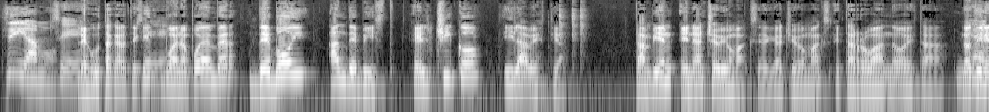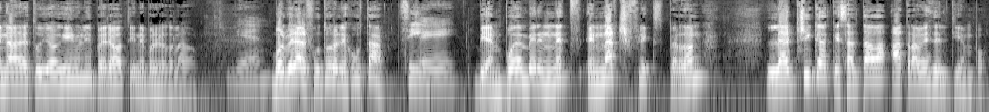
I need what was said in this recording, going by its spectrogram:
Sí, amo. ¿Les gusta Karate Kid? Bueno, pueden ver The Boy and the Beast. El chico y la bestia. También en HBO Max, el que HBO Max está robando esta... No tiene nada de estudio Ghibli, pero tiene por el otro lado. Bien. ¿Volver al futuro les gusta? Sí. Bien, pueden ver en, en Netflix, perdón, La chica que saltaba a través del tiempo.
